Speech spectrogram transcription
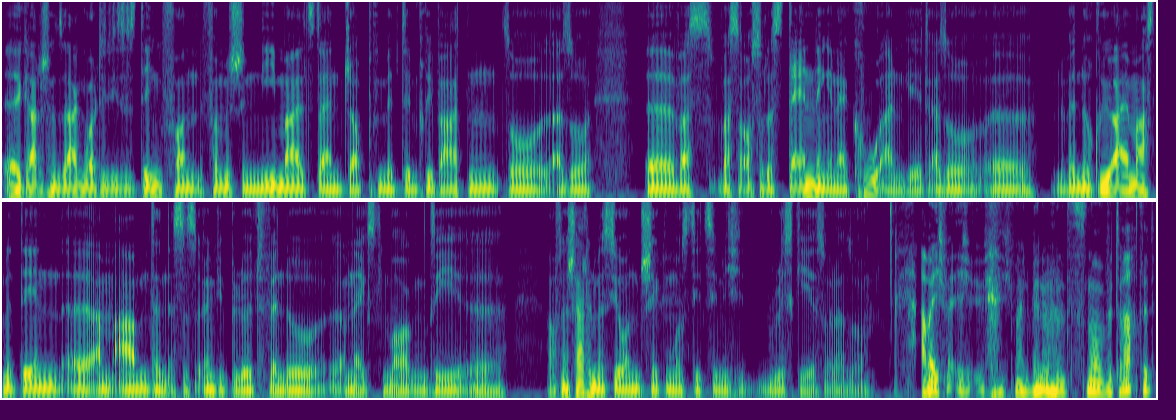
äh, gerade schon sagen wollte, dieses Ding von vermische niemals deinen Job mit dem Privaten, so, also äh, was, was auch so das Standing in der Crew angeht. Also äh, wenn du Rührei machst mit denen äh, am Abend, dann ist es irgendwie blöd, wenn du am nächsten Morgen sie äh, auf eine Shuttle-Mission schicken muss, die ziemlich risky ist oder so. Aber ich, ich, ich meine, wenn man das nochmal betrachtet,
